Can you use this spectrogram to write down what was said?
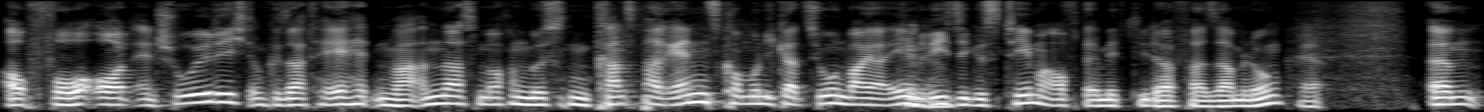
auch vor Ort entschuldigt und gesagt, hey, hätten wir anders machen müssen. Transparenz, Kommunikation war ja eh genau. ein riesiges Thema auf der Mitgliederversammlung. Ja. Ähm,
